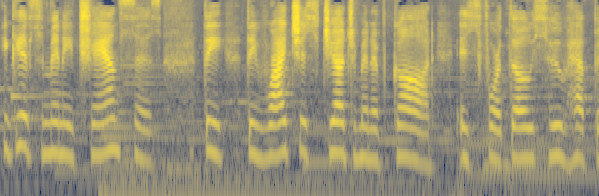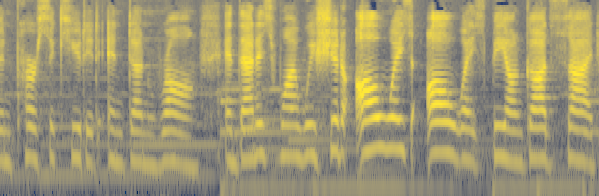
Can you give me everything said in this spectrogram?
He gives many chances. The, the righteous judgment of God is for those who have been persecuted and done wrong. And that is why we should always, always be on God's side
